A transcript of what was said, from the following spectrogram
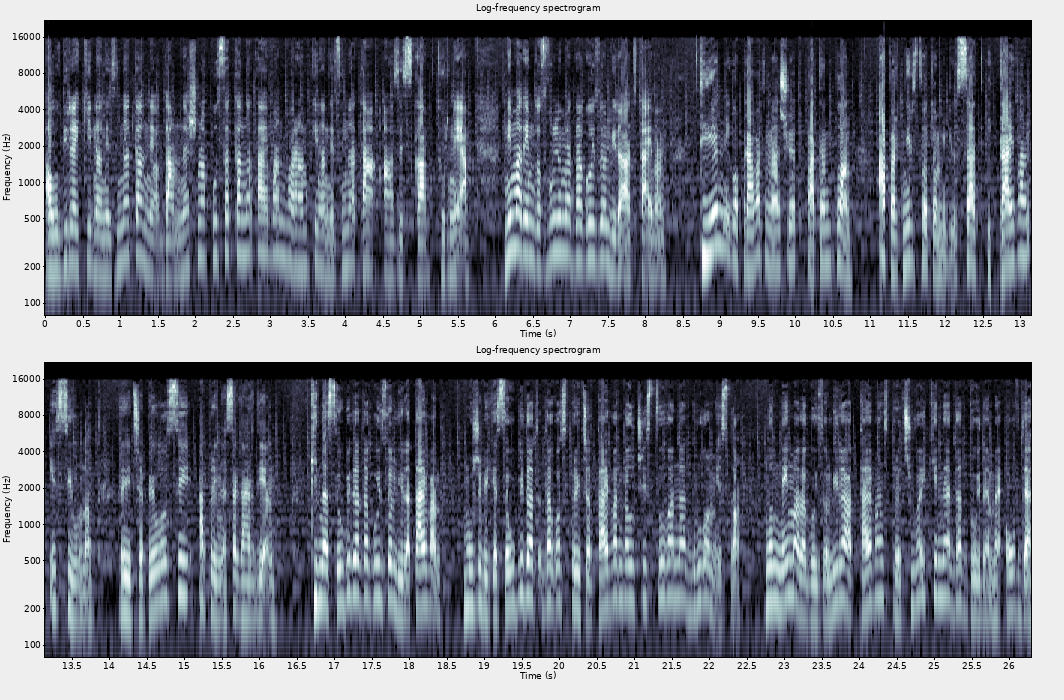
алудирајќи на незината неодамнешна посета на Тајван во рамки на незината азиска турнеја. Нема да им дозволиме да го изолираат Тајван. Тие не го прават нашиот патен план, а партнерството меѓу САД и Тајван е силно, рече Пелоси, а принесе Гардијан. Кина се обида да го изолира Тајван. Може би ќе се обидат да го спречат Тајван да учествува на друго место, но нема да го изолираат Тајван спречувајќи не да дојдеме овде,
